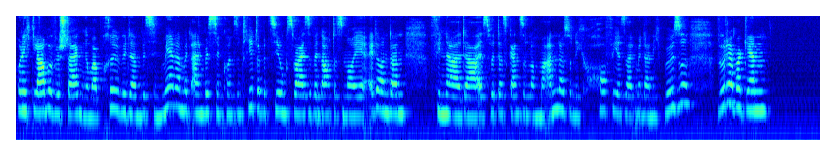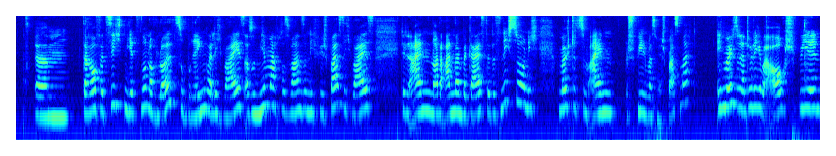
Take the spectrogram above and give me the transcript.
Und ich glaube, wir steigen im April wieder ein bisschen mehr damit ein, ein bisschen konzentrierter. Beziehungsweise, wenn auch das neue Add-on dann final da ist, wird das Ganze nochmal anders. Und ich hoffe, ihr seid mir da nicht böse. Würde aber gern ähm, darauf verzichten, jetzt nur noch LOL zu bringen, weil ich weiß, also mir macht das wahnsinnig viel Spaß. Ich weiß, den einen oder anderen begeistert es nicht so und ich möchte zum einen spielen, was mir Spaß macht. Ich möchte natürlich aber auch spielen,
